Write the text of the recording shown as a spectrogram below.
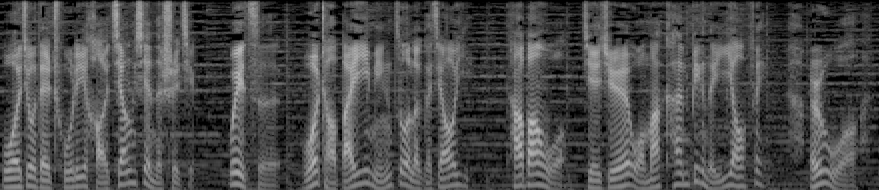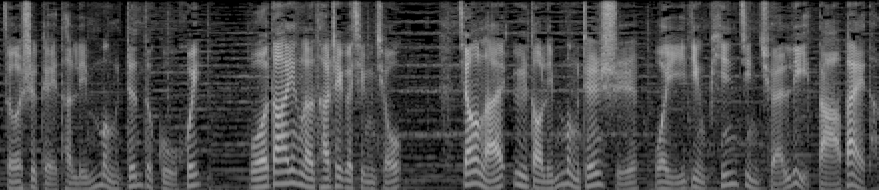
我就得处理好江县的事情。为此，我找白一鸣做了个交易，他帮我解决我妈看病的医药费，而我则是给他林梦真的骨灰。我答应了他这个请求。将来遇到林梦真时，我一定拼尽全力打败他。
